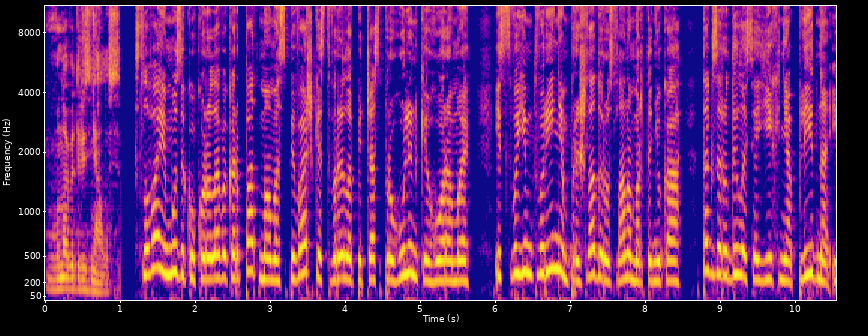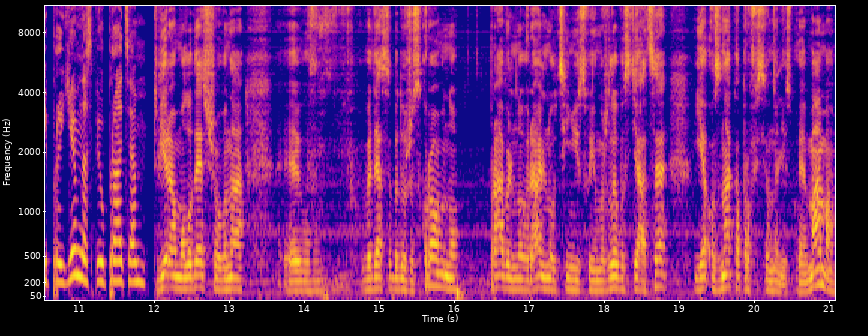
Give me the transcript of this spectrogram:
воно відрізнялося. Слова і музику королеви Карпат мама співачки створила під час прогулянки горами. Із своїм творінням прийшла до Руслана Мартинюка. Так зародилася їхня плідна і приємна співпраця. Віра молодець, що вона е, веде себе дуже скромно, правильно, реально оцінює свої можливості, а це є ознака професіоналізму. Е, Мама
